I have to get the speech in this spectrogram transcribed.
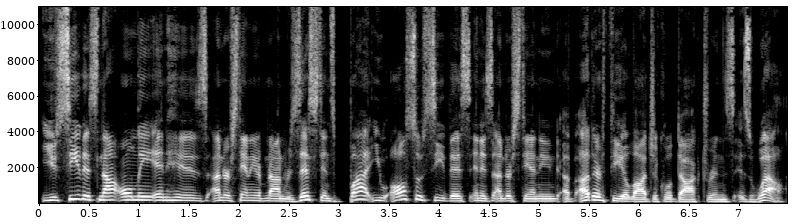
You see this not only in his understanding of non resistance, but you also see this in his understanding of other theological doctrines as well.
